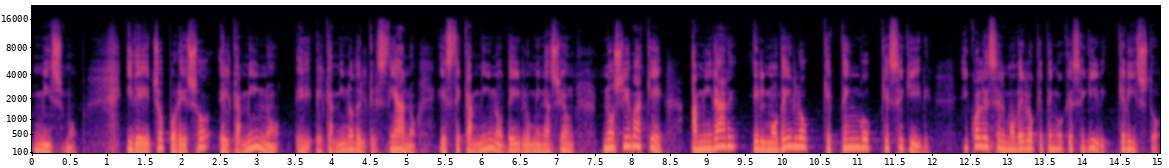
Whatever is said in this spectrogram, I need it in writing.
mismo. Y de hecho por eso el camino eh, el camino del cristiano, este camino de iluminación, nos lleva a qué? A mirar el modelo que tengo que seguir. ¿Y cuál es el modelo que tengo que seguir? Cristo.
